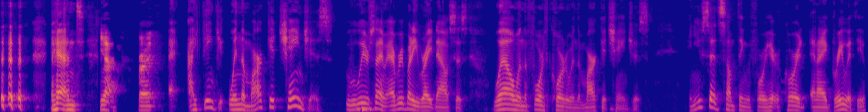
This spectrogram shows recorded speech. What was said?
and yeah, right. I think when the market changes, we were mm-hmm. saying everybody right now says, well, when the fourth quarter when the market changes. And you said something before we hit record and I agree with you.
